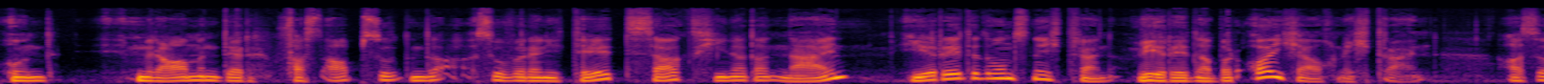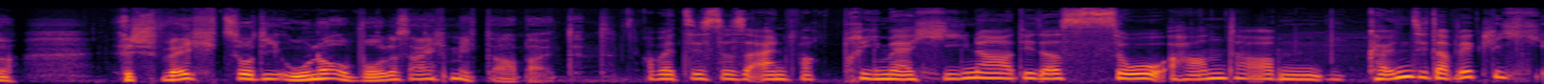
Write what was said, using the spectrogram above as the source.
und im Rahmen der fast absoluten Souveränität sagt China dann, nein, ihr redet uns nicht rein. Wir reden aber euch auch nicht rein. Also es schwächt so die UNO, obwohl es eigentlich mitarbeitet. Aber jetzt ist das einfach primär China, die das so handhaben. Können Sie da wirklich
